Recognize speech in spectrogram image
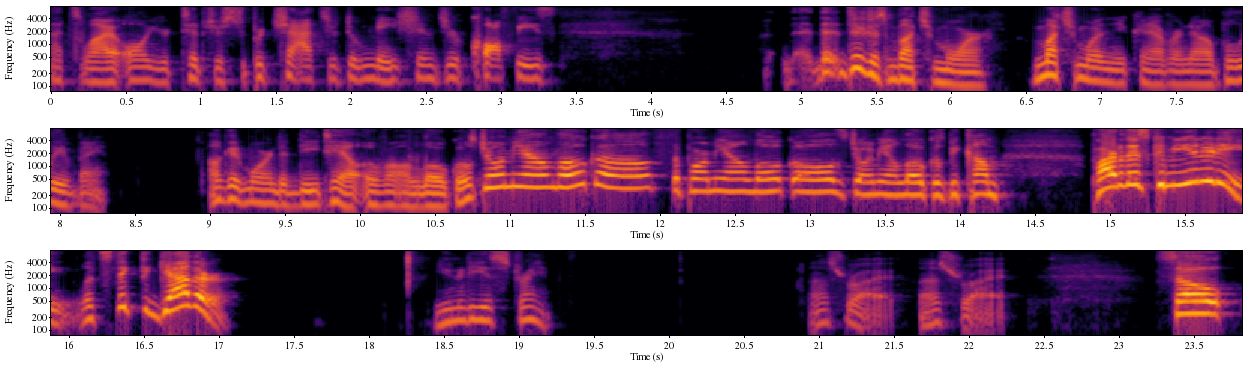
that's why all your tips, your super chats, your donations, your coffees they're just much more, much more than you can ever know. Believe me. I'll get more into detail over on locals. Join me on locals. Support me on locals. Join me on locals. Become part of this community. Let's stick together. Unity is strength. That's right. That's right. So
